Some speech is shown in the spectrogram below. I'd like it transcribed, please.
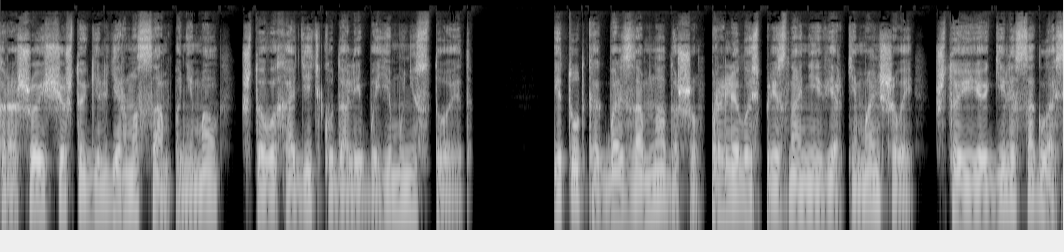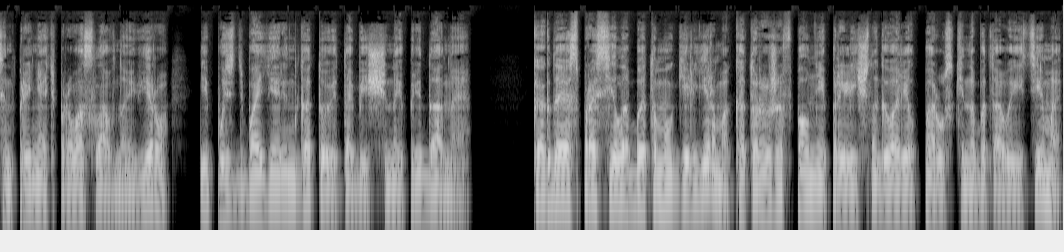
Хорошо еще, что Гильермо сам понимал, что выходить куда-либо ему не стоит. И тут, как бальзам на душу, пролилось признание Верки Маньшевой, что ее Гиля согласен принять православную веру, и пусть боярин готовит обещанное преданное. Когда я спросил об этом у Гильермо, который уже вполне прилично говорил по-русски на бытовые темы,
